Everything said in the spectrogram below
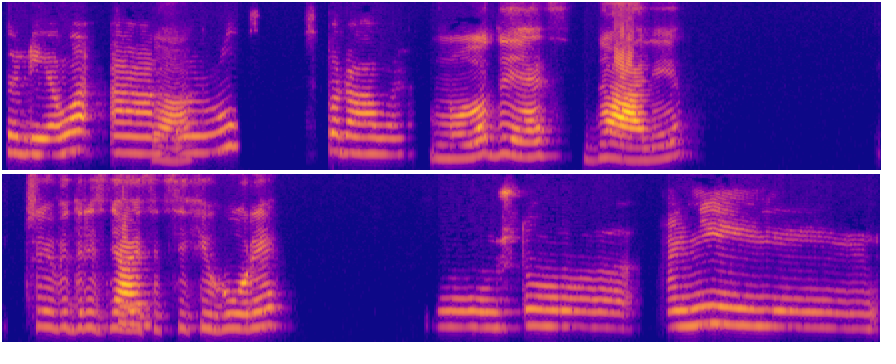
слева, а Так. круг справа. Молодець, далі. Чим відрізняються ці фігури? Ну, что они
